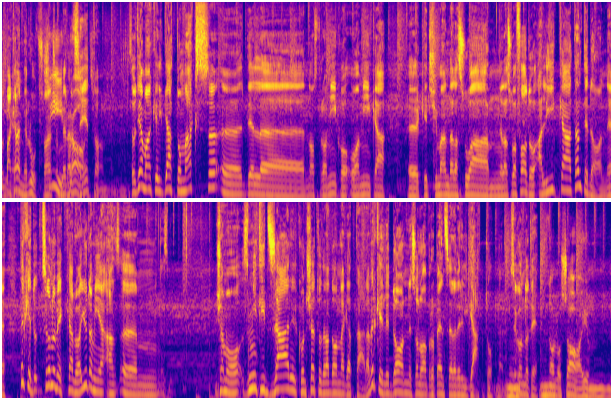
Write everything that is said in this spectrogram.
il baccalà è merluzzo, eh, Sì, un però, merluzzetto. insomma, Salutiamo anche il gatto Max eh, del eh, nostro amico o amica eh, che ci manda la sua, mm, la sua foto, Alika, tante donne. Perché do- secondo me, Carlo, aiutami a s- diciamo smitizzare il concetto della donna gattara. Perché le donne sono propense ad avere il gatto, Mm, secondo te? Non lo so, io, mm,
